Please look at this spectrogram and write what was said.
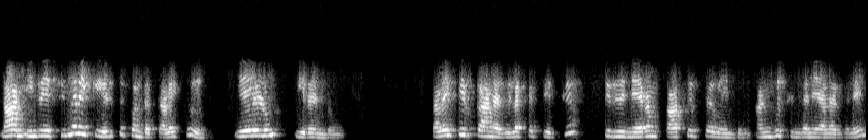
நான் இன்றைய சிந்தனைக்கு எடுத்துக்கொண்ட தலைப்பு ஏழும் இரண்டும். தலைப்பிற்கான விளக்கத்திற்கு சிறிது நேரம் காத்திருக்க வேண்டும் அன்பு சிந்தனையாளர்களே.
